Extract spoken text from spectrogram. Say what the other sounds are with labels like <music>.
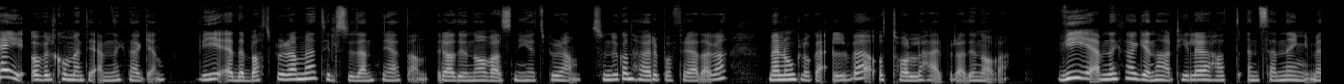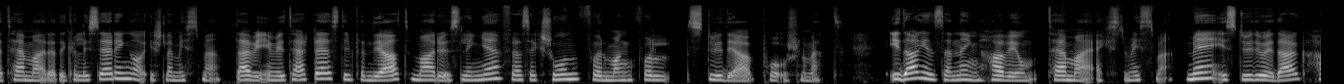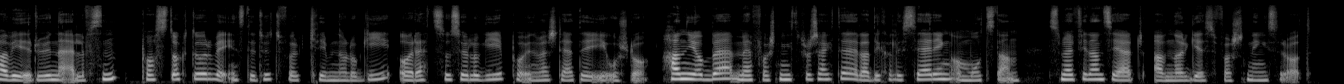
Hei og velkommen til Emneknaggen. Vi er debattprogrammet til Studentnyhetene, Radio Novas nyhetsprogram, som du kan høre på fredager mellom klokka 11 og 12 her på Radio Nova. Vi i Emneknaggen har tidligere hatt en sending med tema radikalisering og islamisme, der vi inviterte stipendiat Marius Linge fra seksjon for mangfoldstudier på Oslo OsloMet. I dagens sending har vi om temaet ekstremisme. Med i studio i dag har vi Rune Elfsen, postdoktor ved Institutt for kriminologi og rettssosiologi på Universitetet i Oslo. Han jobber med forskningsprosjektet Radikalisering og motstand, som er finansiert av Norges forskningsråd.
